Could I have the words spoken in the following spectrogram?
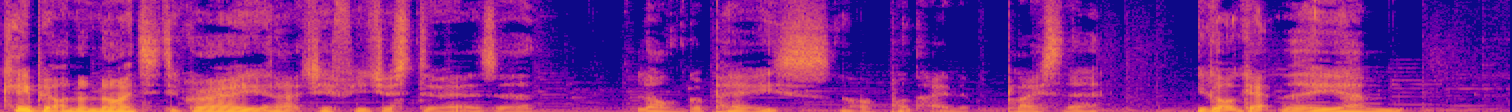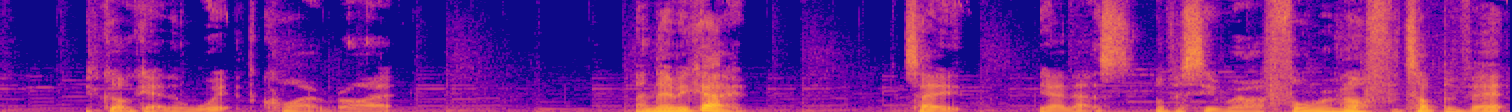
keep it on a 90 degree. And actually, if you just do it as a longer piece, I'll put that in place there. You've got to get the um, You've got to get the width quite right. And there we go. So, yeah, that's obviously where I've fallen off the top of it.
